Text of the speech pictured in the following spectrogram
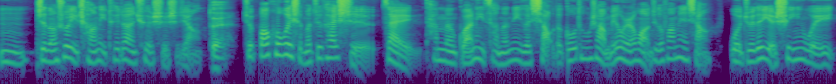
嗯，只能说以常理推断，确实是这样。对，就包括为什么最开始在他们管理层的那个小的沟通上，没有人往这个方面想，我觉得也是因为。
